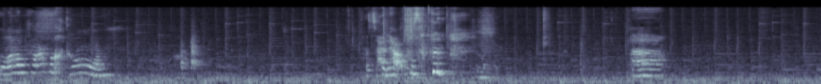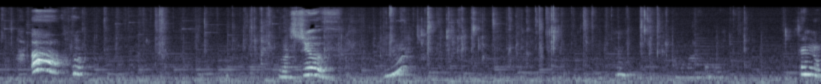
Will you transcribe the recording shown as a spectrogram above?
وأنا مش عارفة أختار. هسه حالي شوف استنوا.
